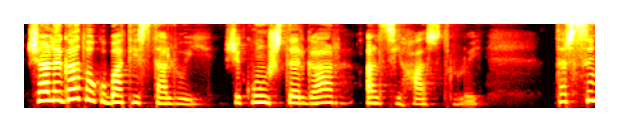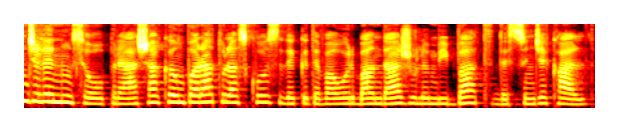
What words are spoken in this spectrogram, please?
și a legat-o cu batista lui și cu un ștergar al sihastrului. Dar sângele nu se oprea, așa că împăratul a scos de câteva ori bandajul îmbibat de sânge cald,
